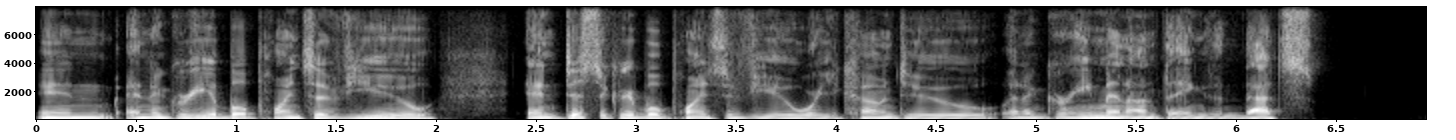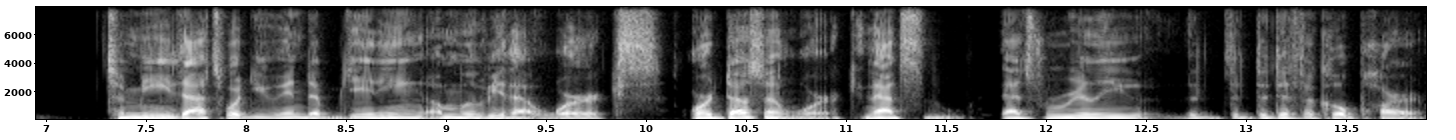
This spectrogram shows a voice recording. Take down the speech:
and and agreeable points of view and disagreeable points of view where you come to an agreement on things and that's to me that's what you end up getting a movie that works or doesn't work and that's that's really the, the, difficult part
